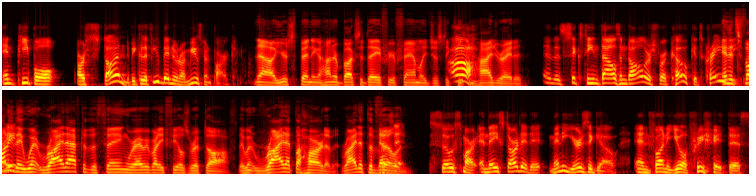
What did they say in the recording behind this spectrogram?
And people are stunned because if you've been to an amusement park No, you're spending a hundred bucks a day for your family just to keep Oh. them hydrated. and it's $16,000 for a Coke, it's crazy. And it's funny right? they went right after the thing where everybody feels ripped off. They went right at the heart of it, right at the That's villain. it. So smart. And they started it many years ago. And funny, you'll appreciate this.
